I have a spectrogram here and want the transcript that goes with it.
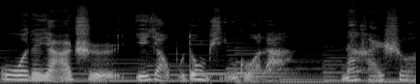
我的牙齿也咬不动苹果了。男孩说：“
